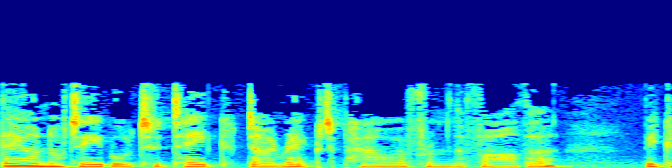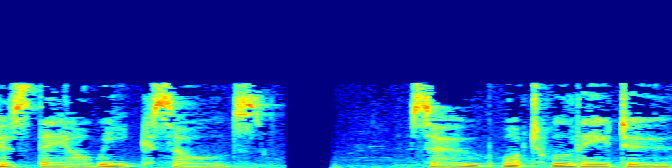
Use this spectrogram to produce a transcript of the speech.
They are not able to take direct power from the Father because they are weak souls. So, what will they do?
